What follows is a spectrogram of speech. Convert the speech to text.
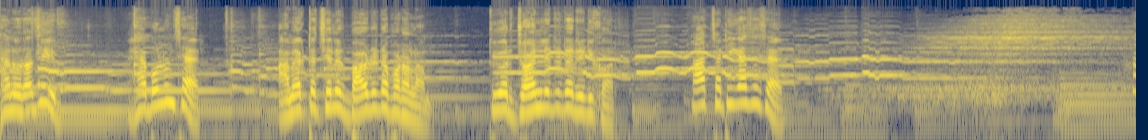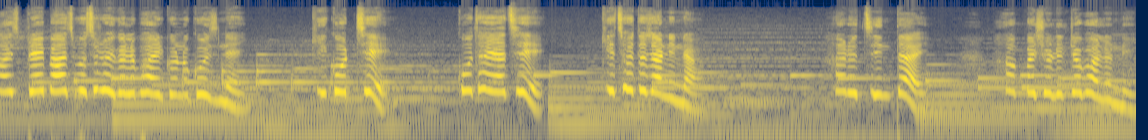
hello Rajiv হ্যাঁ বলুন স্যার। আমি একটা ছেলের বায়োডাটা পাঠালাম। তুই ওর জয়েন্ট লেটারটা রেডি কর। আচ্ছা ঠিক আছে স্যার। আজ প্রায় পাঁচ বছর হয়ে গেল ভাইয়ের কোনো খোঁজ নেই। কি করছে? কোথায় আছে? কিছুই তো জানি না। আরও চিন্তায়। আব্বার শরীরটা ভালো নেই।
